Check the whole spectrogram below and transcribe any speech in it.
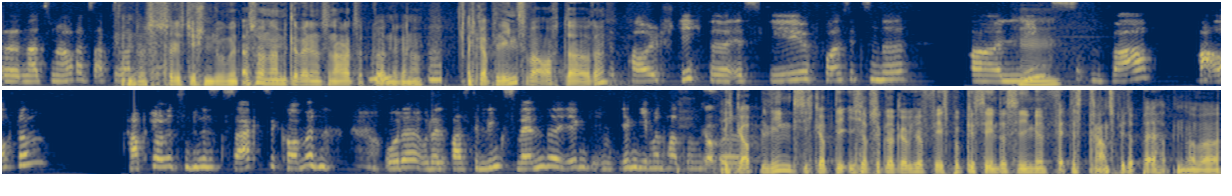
äh, Nationalratsabgeordnete. Der sozialistischen Jugend. Achso, na, mittlerweile Nationalratsabgeordnete, mhm. genau. Ich glaube, links war auch da, oder? Der Paul Stich, der SG-Vorsitzende. Äh, links hm. war, war auch da. Hat, glaube ich, zumindest gesagt, sie kommen. Oder, oder war es die Linkswende? Irgend, irgendjemand hat uns. Ich glaube äh, links. Ich glaube, ich habe sogar, glaube ich, auf Facebook gesehen, dass sie irgendein fettes Transpi dabei hatten, aber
